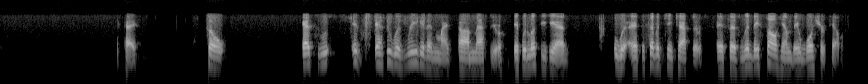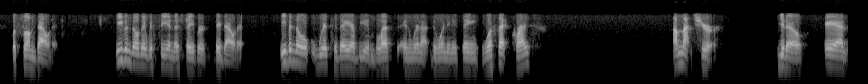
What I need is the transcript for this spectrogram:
Okay. So as it, as we was reading in my uh, Matthew, if we look again at the 17th chapter, it says, When they saw him, they worshiped him, but some doubted. Even though they were seeing their Savior, they doubted. Even though we're today are being blessed and we're not doing anything, was that Christ? I'm not sure. You know, and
